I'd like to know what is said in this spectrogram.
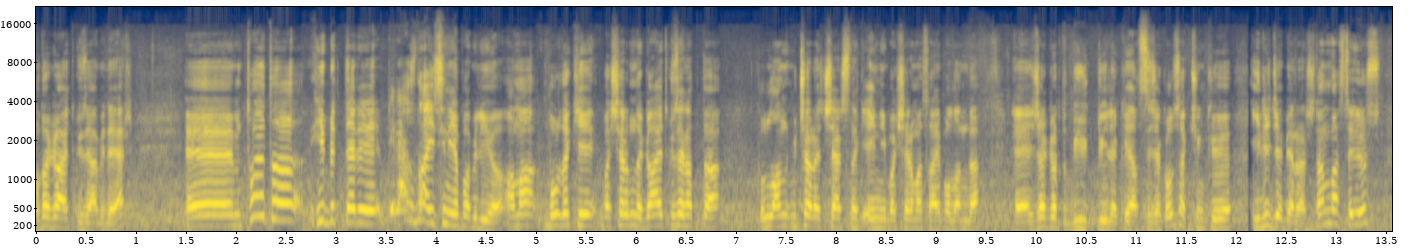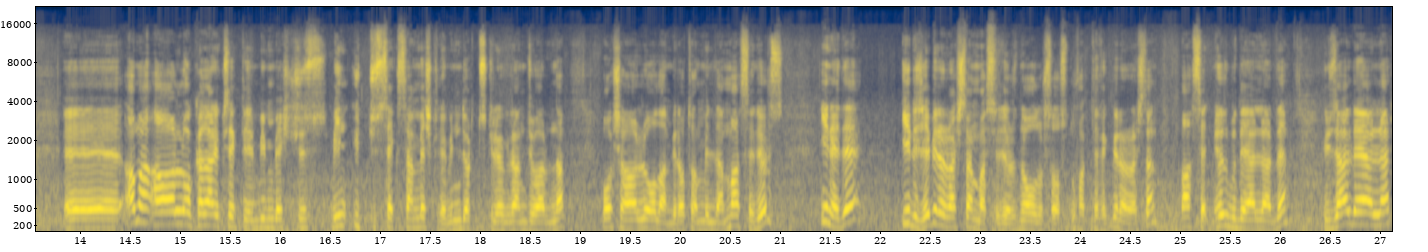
Bu da gayet güzel bir değer. Ee, Toyota hibritleri biraz daha iyisini yapabiliyor ama buradaki başarım da gayet güzel hatta kullandığım 3 araç içerisindeki en iyi başarıma sahip olan da e, Jaguar'dı büyüklüğüyle kıyaslayacak olursak çünkü irice bir araçtan bahsediyoruz. E, ama ağırlığı o kadar yüksek değil. 1500, 1385 kilo, 1400 kilogram civarında boş ağırlığı olan bir otomobilden bahsediyoruz. Yine de irice bir araçtan bahsediyoruz. Ne olursa olsun ufak tefek bir araçtan bahsetmiyoruz bu değerlerde. Güzel değerler.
